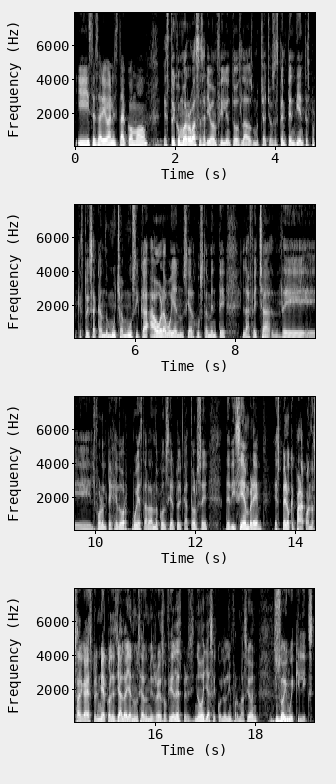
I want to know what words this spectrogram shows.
y César Iván está como... Estoy como arroba César Iván Filio en todos lados, muchachos. Estén pendientes porque estoy sacando mucha música. Ahora voy a anunciar justamente la fecha del de, eh, Foro El Tejedor. Voy a estar dando concierto el 14 de diciembre. Espero que para cuando salga esto el miércoles ya lo haya anunciado en mis redes oficiales, pero si no, ya se coló la información. Soy Wikileaks.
